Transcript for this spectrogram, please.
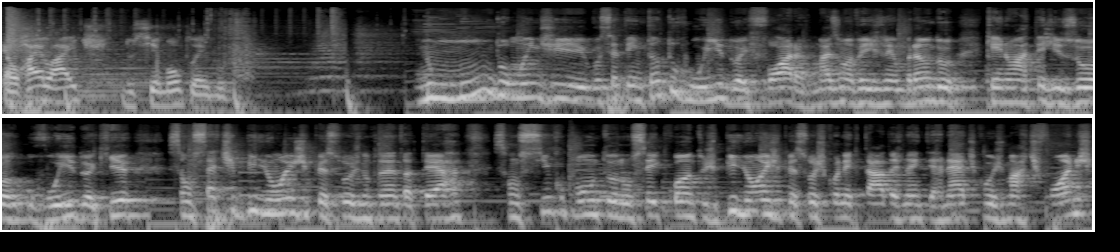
é o highlight do CMO Playbook num mundo onde você tem tanto ruído aí fora, mais uma vez lembrando quem não aterrizou o ruído aqui, são 7 bilhões de pessoas no planeta Terra, são 5 ponto não sei quantos bilhões de pessoas conectadas na internet com smartphones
